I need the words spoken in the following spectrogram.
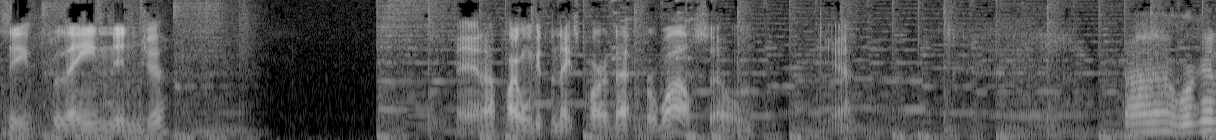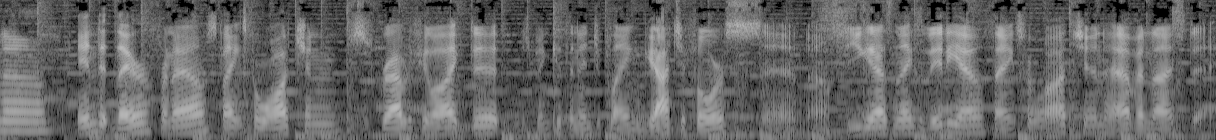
See, Flame Ninja. And I probably won't get the next part of that for a while, so, yeah. Uh, we're gonna end it there for now. Thanks for watching. Subscribe if you liked it. It's been Kit the Ninja playing Gotcha Force, and I'll see you guys next video. Thanks for watching. Have a nice day.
